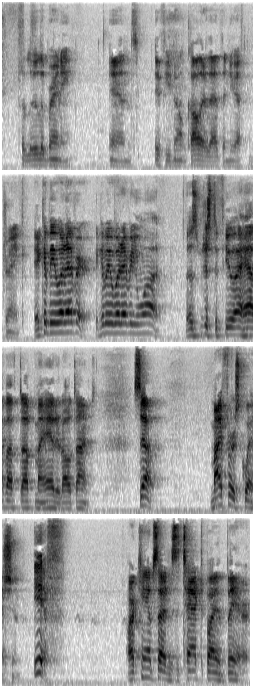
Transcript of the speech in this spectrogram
Falula Brenny. And if you don't call her that, then you have to drink. It could be whatever. It could be whatever you want. Those are just a few I have off the top of my head at all times. So, my first question if our campsite is attacked by a bear,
